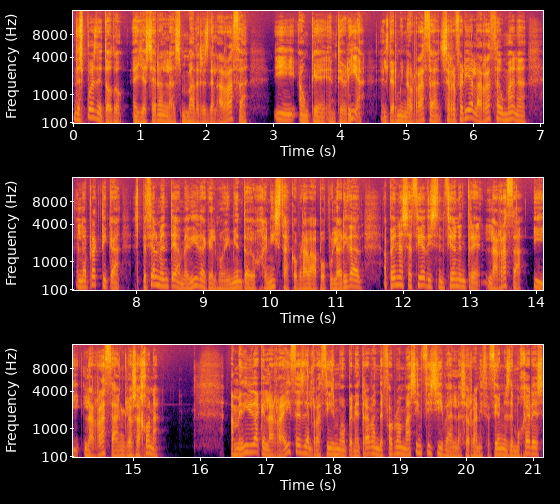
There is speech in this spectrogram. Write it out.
Después de todo, ellas eran las madres de la raza, y aunque en teoría el término raza se refería a la raza humana, en la práctica, especialmente a medida que el movimiento eugenista cobraba popularidad, apenas se hacía distinción entre la raza y la raza anglosajona. A medida que las raíces del racismo penetraban de forma más incisiva en las organizaciones de mujeres,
